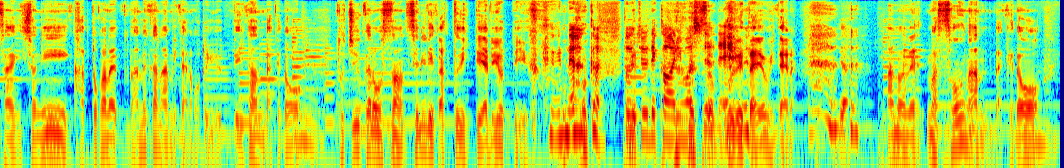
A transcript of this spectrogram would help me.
最初に買っとかないとダメかなみたいなことを言っていたんだけど、うん。途中からおっさん競りでがっつり言ってやるよっていう。なんか途中で変わりましたよね。ブレたよみたいな。いやあのねまあそうなんだけど、うん。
